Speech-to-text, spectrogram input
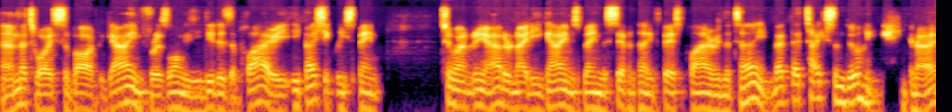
And that's why he survived the game for as long as he did as a player. He, he basically spent 200, you know, 180 games being the 17th best player in the team. That that takes some doing, you know.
